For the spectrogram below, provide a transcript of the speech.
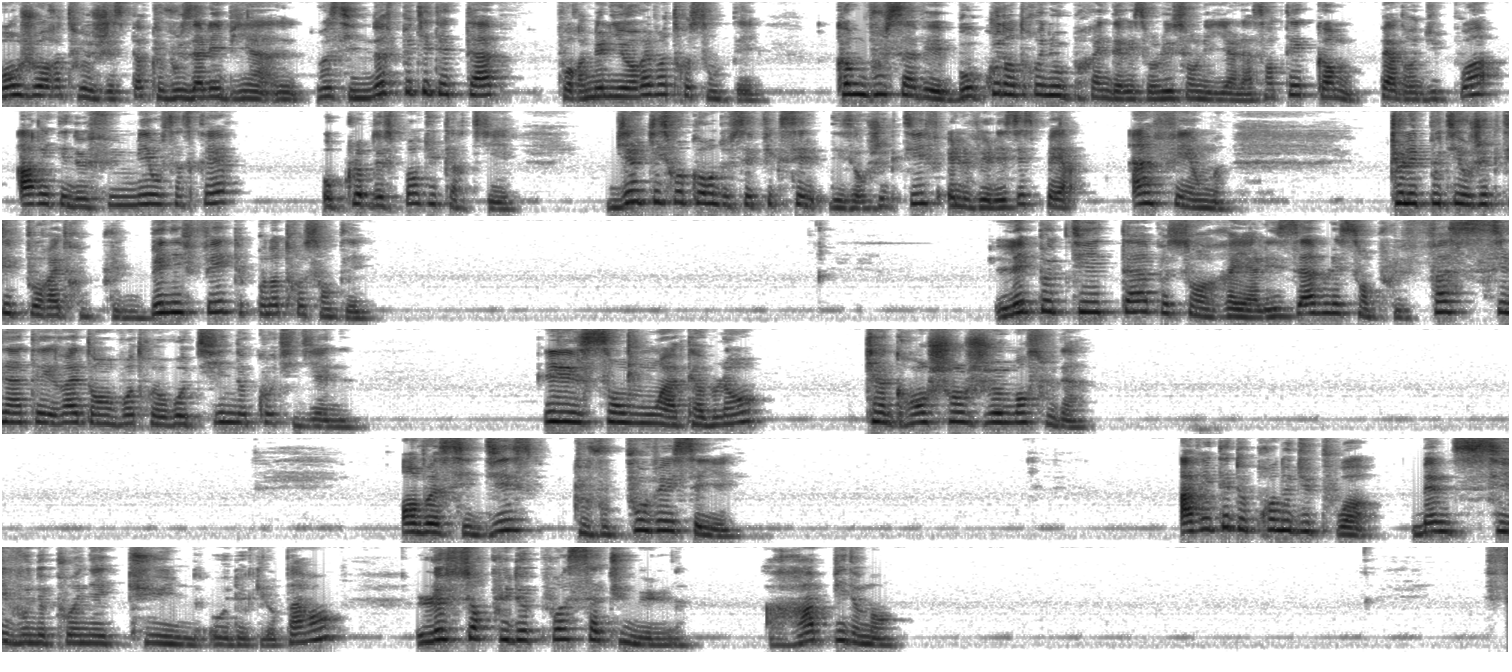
Bonjour à tous, j'espère que vous allez bien. Voici 9 petites étapes pour améliorer votre santé. Comme vous savez, beaucoup d'entre nous prennent des résolutions liées à la santé comme perdre du poids, arrêter de fumer ou s'inscrire au club de sport du quartier. Bien qu'il soit courant de se fixer des objectifs élevés, les experts infirment que les petits objectifs pourraient être plus bénéfiques pour notre santé. Les petites étapes sont réalisables et sont plus faciles à intégrer dans votre routine quotidienne. Ils sont moins accablants qu'un grand changement soudain. En voici 10 que vous pouvez essayer. Arrêtez de prendre du poids, même si vous ne prenez qu'une ou deux kilos par an, le surplus de poids s'accumule rapidement.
